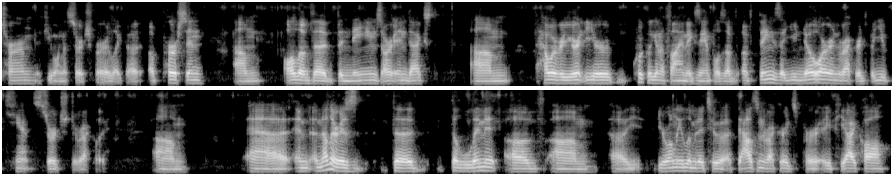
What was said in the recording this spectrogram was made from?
term, if you want to search for like a, a person, um, all of the, the names are indexed. Um, however, you're, you're quickly going to find examples of, of things that you know are in records, but you can't search directly. Um, uh, and another is the, the limit of, um, uh, you're only limited to a thousand records per API call.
